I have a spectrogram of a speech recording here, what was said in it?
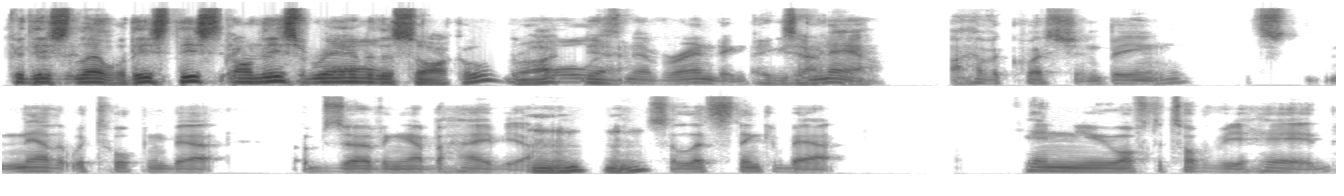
for this level, this this on this round of the cycle, the right? ball Yeah, is never ending. exactly. Now, I have a question. Being now that we're talking about observing our behavior, Mhm, mhm. so let's think about: Can you, off the top of your head,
